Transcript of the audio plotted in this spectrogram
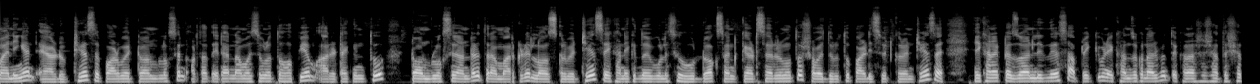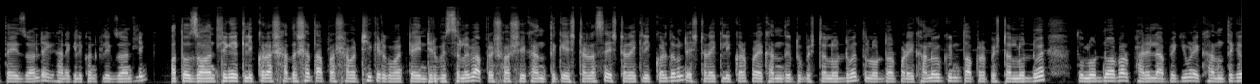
মাইনিং অ্যান্ড এয়ারডোব ঠিক আছে? পাওয়ার বাই টন ব্লকসেন অর্থাৎ এটার নাম হচ্ছে মূলত হোপিয়াম আর এটা কিন্তু টন ব্লকসের আন্ডারে তারা মার্কেটে লঞ্চ করবে ঠিক আছে? এখানে কিন্তু আমি বলেছি হুড ডগস অ্যান্ড ক্যাটসারের মতো সবাই দ্রুত পার্টিসিপেট করেন ঠিক আছে? এখানে একটা জয়েন্ট লিঙ্ক দিয়েছে আপনি কি করবেন, এখানে যখন আসবেন তো এখানে আসার সাথে সাথে এই জয়েন্ট এখানে ক্লিক করুন ক্লিক জয়েন্ট লিঙ্ক তো জয়েন্ট লিঙ্কে ক্লিক করার সাথে সাথে আপনার সামনে ঠিক এরকম একটা ইন্টারভিউ চলে যাবে আপনার সরাসরি এখান থেকে স্টার আছে স্টারে ক্লিক করে দেবেন স্টারে ক্লিক করার পর এখান থেকে একটু পেজটা লোড নেবে তো লোড নেওয়ার পর এখানেও কিন্তু আপনার পেজটা লোড নেবে। তো লোড নেওয়ার পর ফাইনালি আপনি কি এখান থেকে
